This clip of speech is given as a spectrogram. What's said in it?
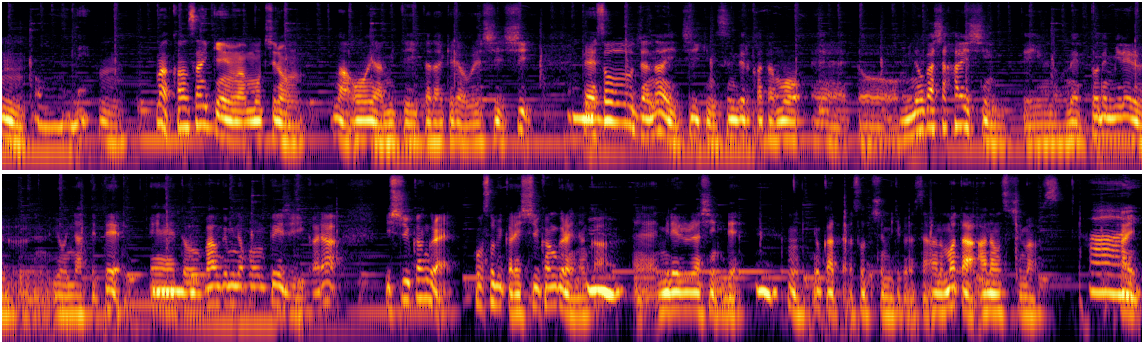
うん。思うね。うん。まあ関西圏はもちろん、まあ、オンエア見ていただければ嬉しいし、うん。えーそうじゃない地域に住んでる方も、えー、と見逃し配信っていうのをネットで見れるようになってて、えー、とうん番組のホームページから1週間ぐらい放送日から1週間ぐらいなんか、うん。えー見れるらしいんで、うん。うん、よかったらそっちを見てください。あのまたアナウンスします。はーい。はい。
